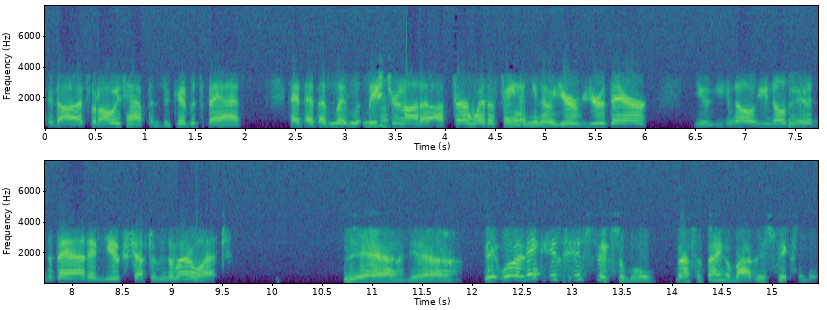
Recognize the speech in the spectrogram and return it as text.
It, uh, that's what always happens. The good with the bad. At, at, at least you're not a, a fair weather fan. You know, you're you're there you you know you know the good and the bad, and you accept them no matter what. Yeah, yeah. It, well, it, it's it's fixable. That's the thing about it. It's fixable.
